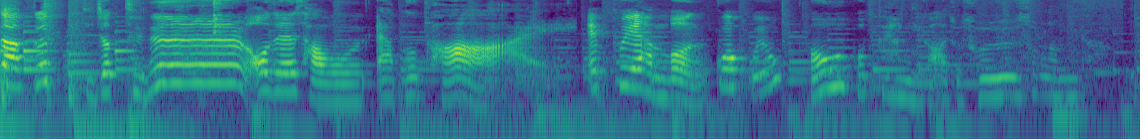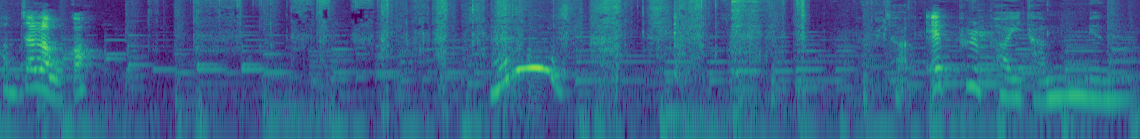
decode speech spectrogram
식사 끝. 디저트는 어제 사온 애플파이. F에 한번 구웠고요. 어우 버터 향기가 아주 솔솔 납니다. 한번 잘라볼까? 음! 자 애플파이 단면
